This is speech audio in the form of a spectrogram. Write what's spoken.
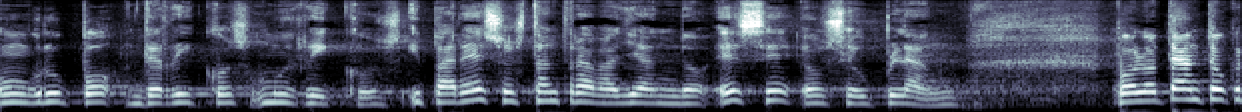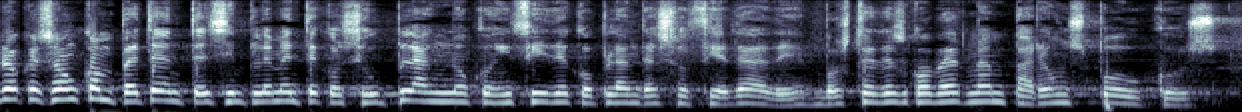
un grupo de ricos moi ricos. E para eso están traballando. Ese é o seu plan. Polo tanto, creo que son competentes, simplemente que o seu plan non coincide co plan da sociedade. Vostedes gobernan para uns poucos,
